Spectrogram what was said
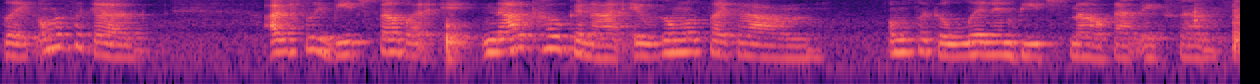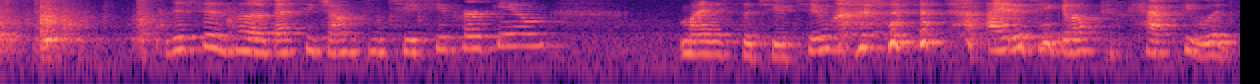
like almost like a obviously beach smell, but it, not a coconut. It was almost like um, almost like a linen beach smell, if that makes sense. This is the Betsey Johnson Tutu perfume, minus the tutu. I had to take it off because Cassie would,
